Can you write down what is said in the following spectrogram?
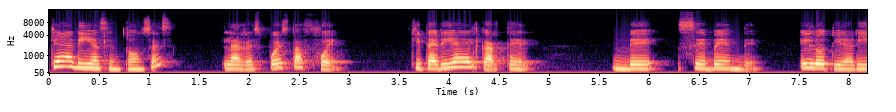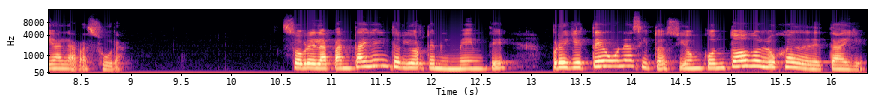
¿Qué harías entonces? La respuesta fue, quitaría el cartel de se vende y lo tiraría a la basura. Sobre la pantalla interior de mi mente proyecté una situación con todo lujo de detalle.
